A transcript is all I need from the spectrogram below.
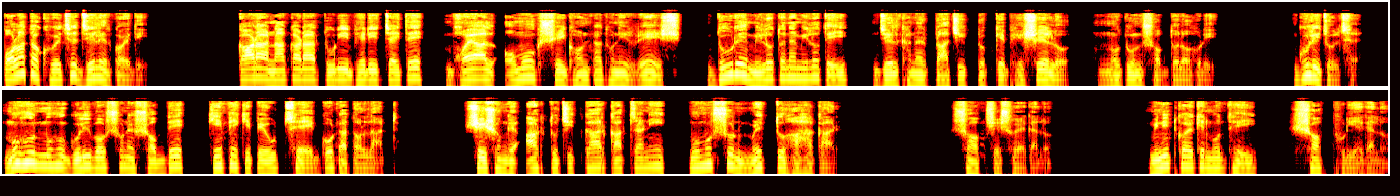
পলাতক হয়েছে জেলের কয়েদি। কাড়া না কাড়া তুরি ভেরির চাইতে ভয়াল অমোঘ সেই ঘণ্টাধ্বনির রেশ দূরে মিলতে না মিলতেই জেলখানার প্রাচীর টপকে ভেসে এলো নতুন শব্দলহরী। গুলি চলছে। মুহুর্মুহু গুলিবর্ষণের শব্দে কেঁপে কেঁপে উঠছে গোটা তল্লাট। সেই সঙ্গে আর্ত চিৎকার, কাতরানি, মুমূর্ষুর মৃত্যু হাহাকার। সব শেষ হয়ে গেল। মিনিট কয়েকের মধ্যেই সব ফুরিয়ে গেল।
